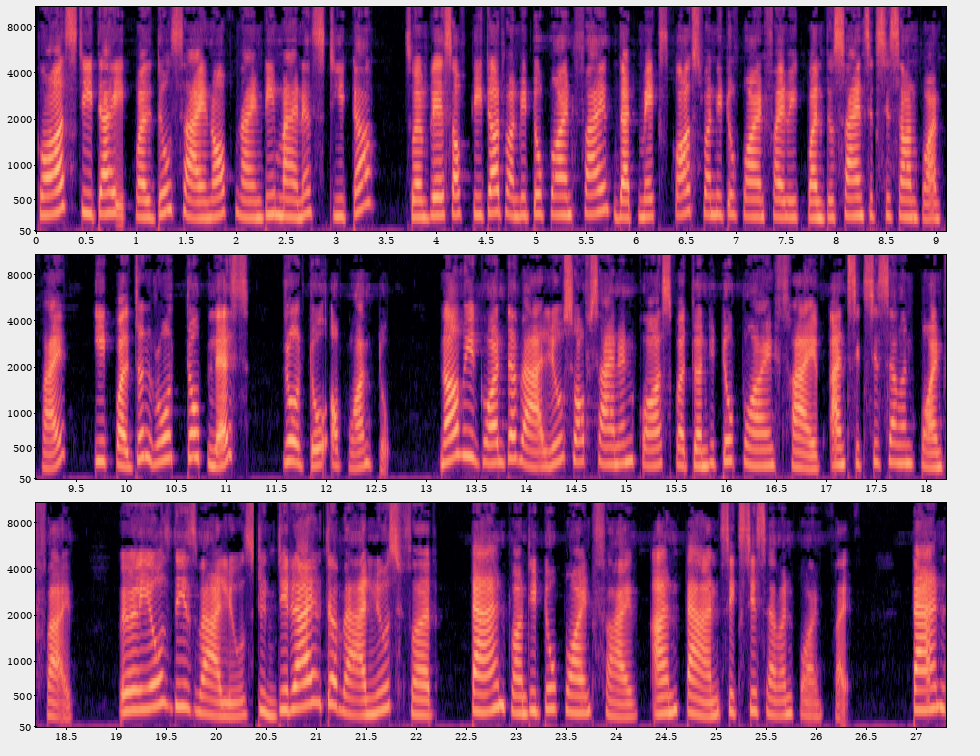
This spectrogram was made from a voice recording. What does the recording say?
Cos theta equal to sine of 90 minus theta so in place of theta 22.5, that makes cos 22.5 equal to sine 67.5 equal to root 2 plus root 2 upon 2. Now we got the values of sine and cos for 22.5 and 67.5. We will use these values to derive the values for tan 22.5 and tan 67.5. Tan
